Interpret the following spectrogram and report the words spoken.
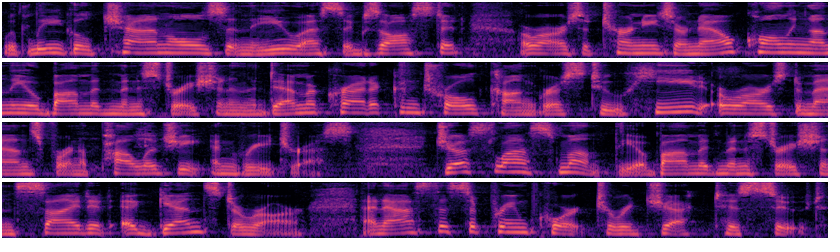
With legal channels in the U.S. exhausted, Arar's attorneys are now calling on the Obama administration and the Democratic-controlled Congress to heed Arar's demands for an apology and redress. Just last month, the Obama administration sided against Arar and asked the Supreme Supreme Court to reject his suit.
